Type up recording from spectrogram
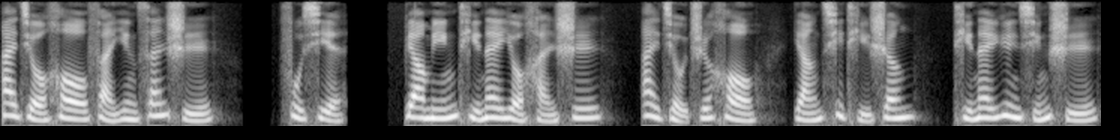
艾灸后反应三十，腹泻，表明体内有寒湿。艾灸之后，阳气提升，体内运行时，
